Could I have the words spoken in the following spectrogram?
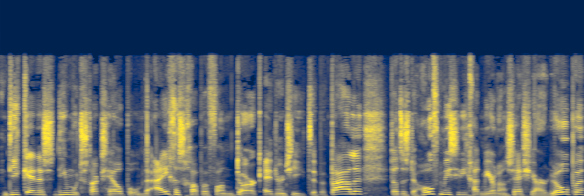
Die kennis die moet straks helpen om de eigenschappen van dark energy te bepalen. Dat is de hoofdmissie, die gaat meer dan zes jaar lopen.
